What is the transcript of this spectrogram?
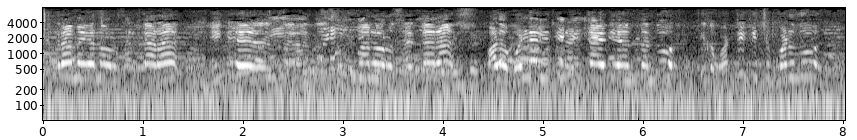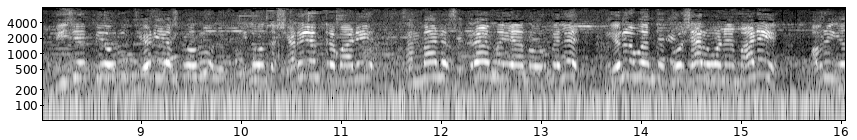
ಸಿದ್ದರಾಮಯ್ಯನವರ ಸರ್ಕಾರ ಡಿ ಕೆ ಸರ್ಕಾರ ಬಹಳ ಒಳ್ಳೆ ರೀತಿ ನಡೀತಾ ಇದೆ ಅಂತಂದು ಇದು ಹೊಟ್ಟೆ ಕಿಚ್ಚು ಪಡೆದು ಬಿಜೆಪಿಯವರು ಎಸ್ ಅವರು ಇದು ಒಂದು ಷಡ್ಯಂತ್ರ ಮಾಡಿ ಸನ್ಮಾನ್ಯ ಸಿದ್ದರಾಮಯ್ಯನವ್ರ ಮೇಲೆ ಏನೋ ಒಂದು ದೋಷಾರೋಪಣೆ ಮಾಡಿ ಅವರಿಗೆ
